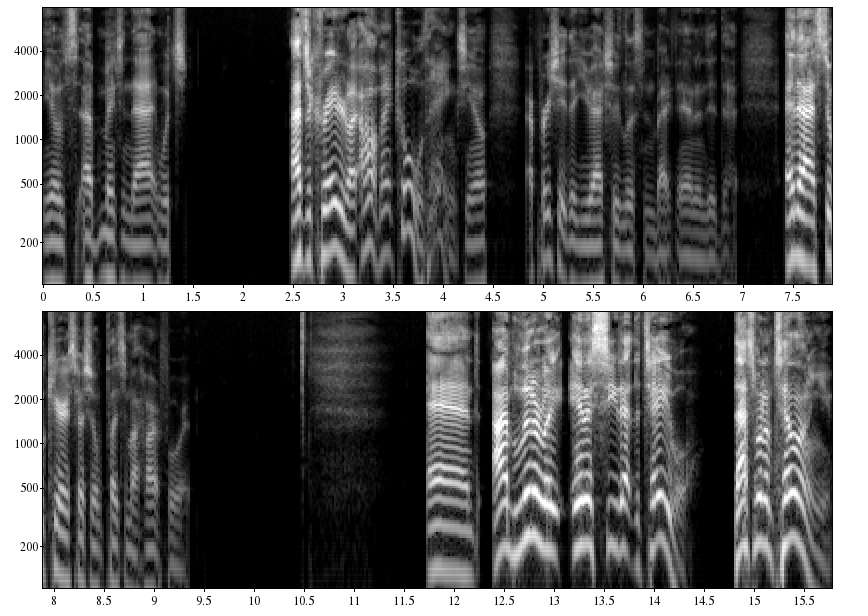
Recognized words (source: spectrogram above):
you know, I mentioned that, which as a creator, like, oh man, cool, thanks. You know, I appreciate that you actually listened back then and did that, and that I still carry a special place in my heart for it. And I'm literally in a seat at the table. That's what I'm telling you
